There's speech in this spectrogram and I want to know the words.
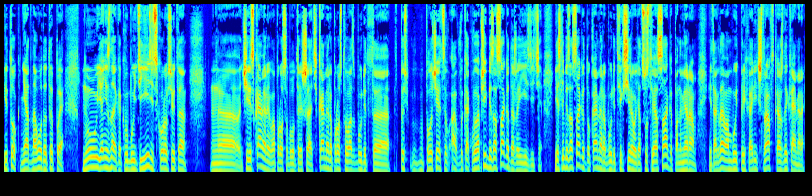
Итог, ни одного ДТП. Ну, я не знаю, как вы будете ездить. Скоро все это э, через камеры вопросы будут решать. Камера просто вас будет... Э, получается, а вы как, вы вообще без ОСАГО даже ездите? Если без ОСАГО, то камера будет фиксировать отсутствие ОСАГО по номерам, и тогда вам будет приходить штраф с каждой камеры.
